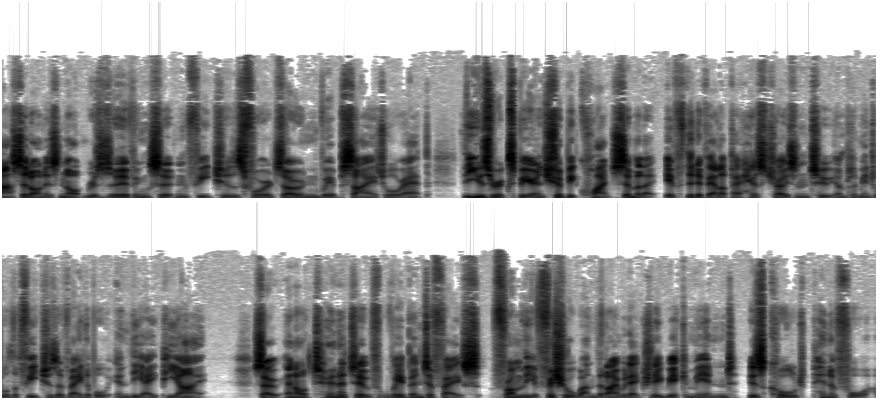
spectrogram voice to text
Mastodon is not reserving certain features for its own website or app. The user experience should be quite similar if the developer has chosen to implement all the features available in the API. So, an alternative web interface from the official one that I would actually recommend is called Pinafore.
